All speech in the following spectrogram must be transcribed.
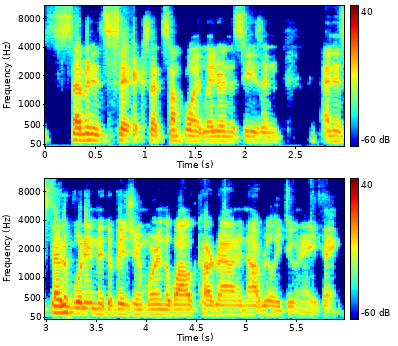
seven and six at some point later in the season. And instead of winning the division, we're in the wild card round and not really doing anything.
